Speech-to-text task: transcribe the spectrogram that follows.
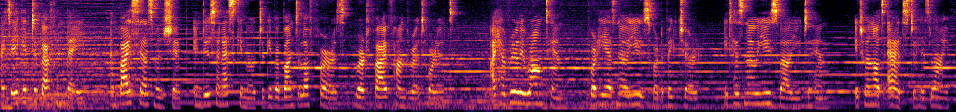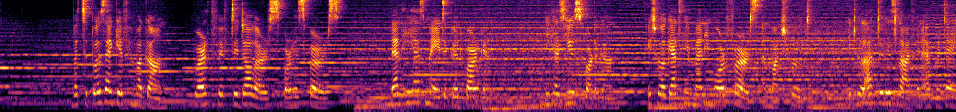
I take it to Baffin Bay, and by salesmanship induce an Eskimo to give a bundle of furs worth 500 for it. I have really wronged him, for he has no use for the picture. It has no use value to him. It will not add to his life. But suppose I give him a gun, worth $50 for his furs. Then he has made a good bargain. He has use for the gun. It will get him many more furs and much food. It will add to his life in every day.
